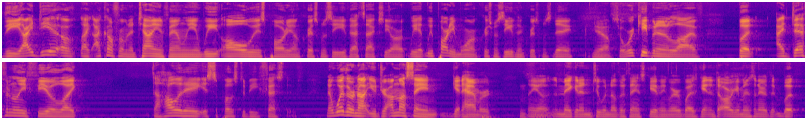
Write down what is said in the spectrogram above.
the idea of like I come from an Italian family and we always party on Christmas Eve. That's actually our we we party more on Christmas Eve than Christmas Day. Yeah. So we're keeping it alive. But I definitely feel like the holiday is supposed to be festive. Now whether or not you drink, I'm not saying get hammered, you know, and make it into another Thanksgiving where everybody's getting into arguments and everything, but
